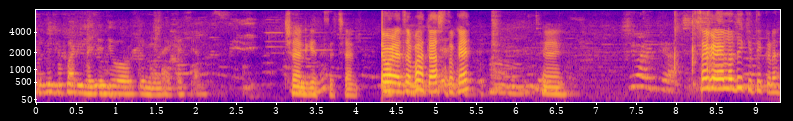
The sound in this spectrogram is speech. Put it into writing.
तुम्ही सुपारीला ज्या जीवावर कमी नाही कशाला. छान घेतलं छान. शेवळ्याचा भात असतो काय? हं. सगळ्याला दे की तिकडं.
